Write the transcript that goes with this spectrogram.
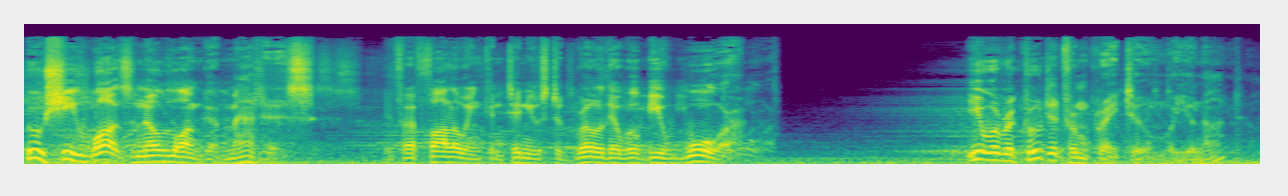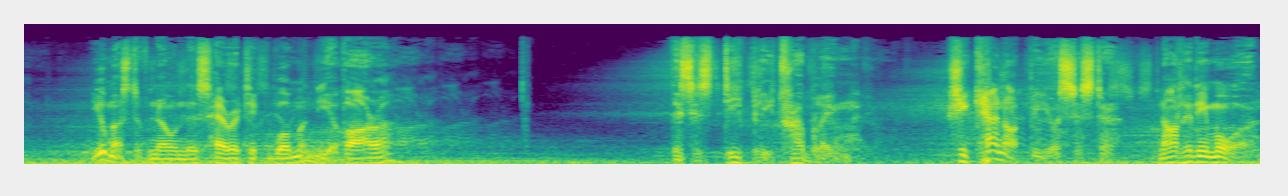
Who she was no longer matters. If her following continues to grow, there will be war. You were recruited from Kratom, were you not? You must have known this heretic woman, Iovara. This is deeply troubling. She cannot be your sister, not anymore.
